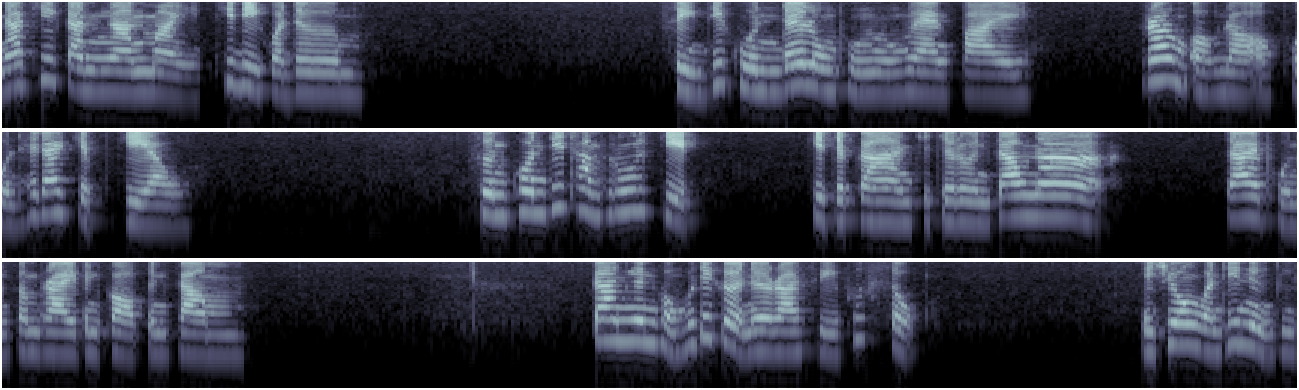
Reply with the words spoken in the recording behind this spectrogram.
หน้าที่การงานใหม่ที่ดีกว่าเดิม สิ่งที่คุณได้ลงทุนลงแรงไป เริ่มออกดอกออกผลให้ได้เก็บเกี่ยว ส่วนคนที่ทำธุรกิจ กิจการจะเจริญก้าวหน้า ได้ผลกำไรเป็นกอบเป็นกำ การเงินของผู้ที่เกิดในราศีพฤษภในช่วงวันที่1ถึง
